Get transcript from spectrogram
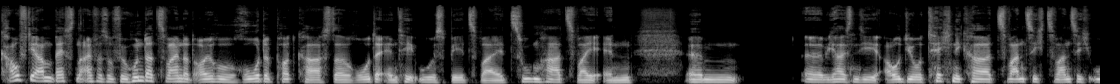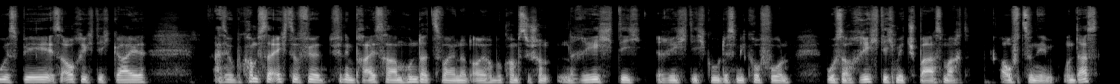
kauf dir am besten einfach so für 100, 200 Euro rote Podcaster, rote NT-USB 2, Zoom H2N, ähm, äh, wie heißen die, Audio Technica 2020 USB, ist auch richtig geil. Also du bekommst da echt so für, für den Preisrahmen 100, 200 Euro bekommst du schon ein richtig, richtig gutes Mikrofon, wo es auch richtig mit Spaß macht aufzunehmen. Und das,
